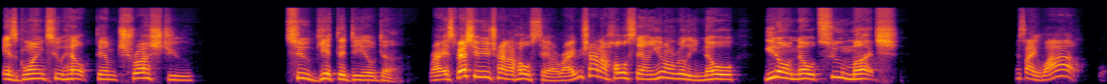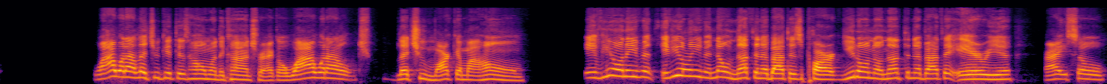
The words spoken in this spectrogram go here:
is going to help them trust you to get the deal done, right? Especially if you're trying to wholesale, right? If you're trying to wholesale and you don't really know, you don't know too much. It's like, why? Why would I let you get this home under contract? Or why would I let you market my home if you don't even if you don't even know nothing about this park, you don't know nothing about the area, right? So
